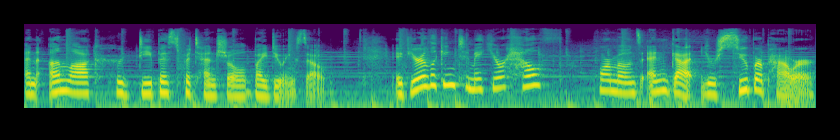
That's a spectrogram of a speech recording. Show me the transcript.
and unlock her deepest potential by doing so. If you're looking to make your health, hormones, and gut your superpower,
